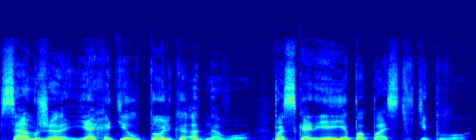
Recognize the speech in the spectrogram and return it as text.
Сам же я хотел только одного – поскорее попасть в тепло.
